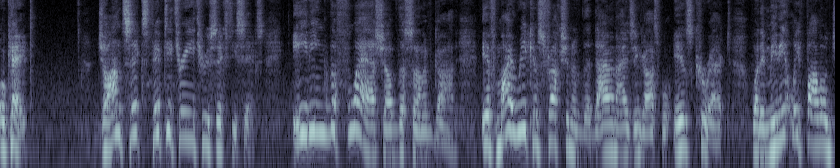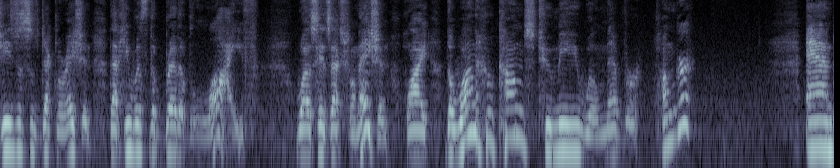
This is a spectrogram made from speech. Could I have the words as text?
Okay, John 6, 53 through 66 eating the flesh of the Son of God. If my reconstruction of the Dionysian Gospel is correct, what immediately followed Jesus' declaration that he was the bread of life was his explanation why the one who comes to me will never hunger, and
